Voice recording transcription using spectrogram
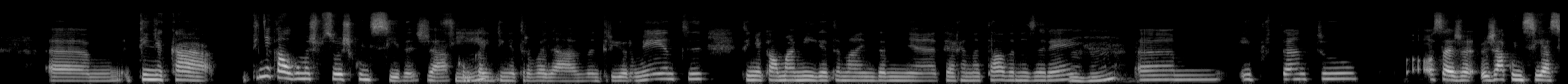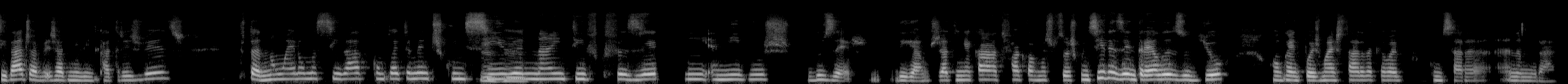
um, tinha cá tinha cá algumas pessoas conhecidas já, Sim. com quem tinha trabalhado anteriormente, tinha cá uma amiga também da minha terra natal, da Nazaré, uhum. um, e portanto, ou seja, já conhecia a cidade, já, já tinha vindo cá três vezes, portanto não era uma cidade completamente desconhecida, uhum. nem tive que fazer amigos do zero, digamos. Já tinha cá de facto algumas pessoas conhecidas, entre elas o Diogo, com quem depois mais tarde acabei por começar a, a namorar.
